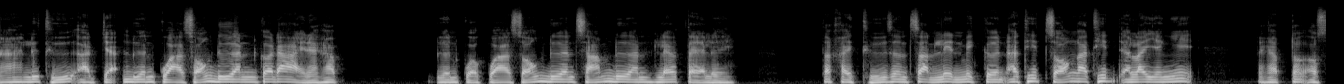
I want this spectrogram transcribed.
นะหรือถืออาจจะเดือนกว่า 2 เดือนก็ได้นะครับ เดือนกว่ากว่าสองเดือน 3 เดือนแล้วแต่เลย ถ้าใครถือสั้นๆ เล่นไม่เกินอาทิตย์ 2 อาทิตย์อะไรอย่างนี้นะครับ ต้องเอาส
